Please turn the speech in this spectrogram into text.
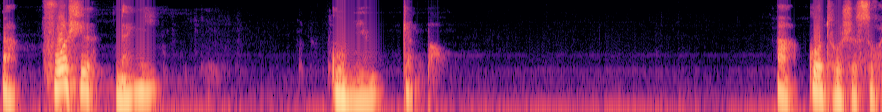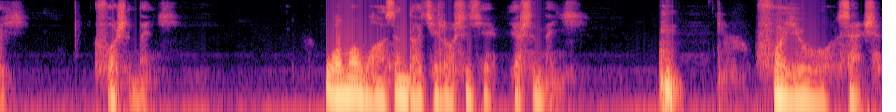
啊，佛是能医，故名正宝。啊，国土是所依，佛是能医。我们往生到极乐世界也是能医。佛有三身。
